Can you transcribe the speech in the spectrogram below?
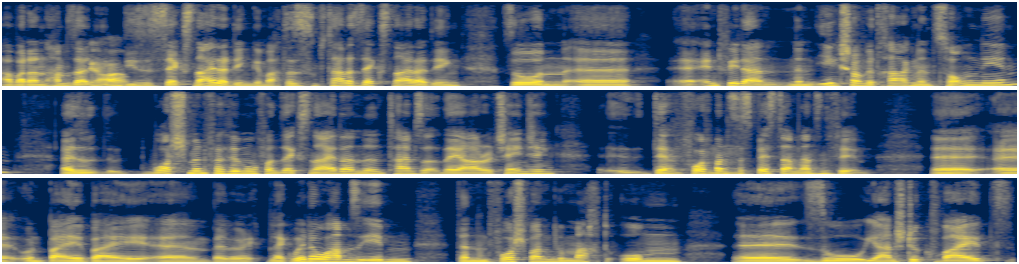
aber dann haben sie halt ja. dieses Zack Snyder-Ding gemacht. Das ist ein totales Zack Snyder-Ding. So ein, äh, entweder einen eh schon getragenen Song nehmen, also Watchmen-Verfilmung von Zack Snyder, ne? Times They Are a Changing. Äh, der Vorspann mhm. ist das Beste am ganzen Film. Äh, äh, und bei, bei, äh, bei Black Widow haben sie eben dann einen Vorspann gemacht, um äh, so ja ein Stück weit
